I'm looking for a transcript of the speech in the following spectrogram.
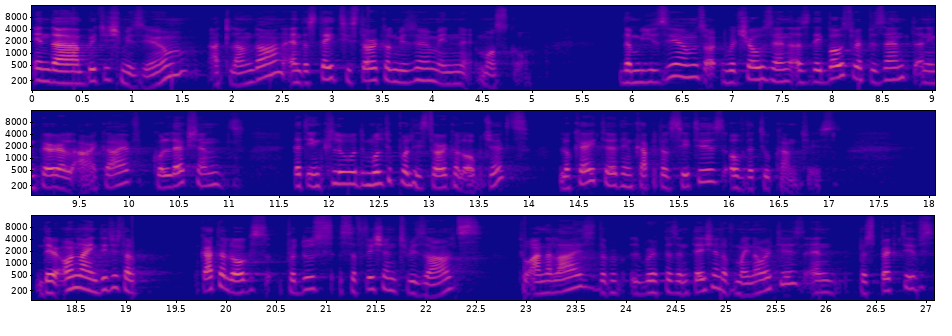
in the British Museum at London and the State Historical Museum in Moscow. The museums are, were chosen as they both represent an imperial archive, collections that include multiple historical objects located in capital cities of the two countries. Their online digital catalogs produce sufficient results to analyze the representation of minorities and perspectives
